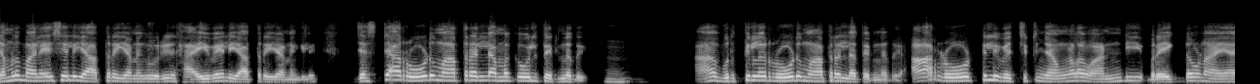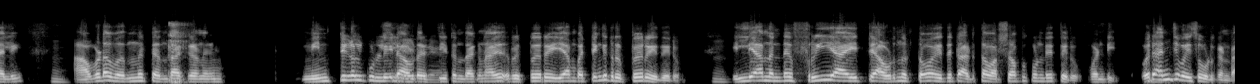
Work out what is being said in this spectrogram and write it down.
നമ്മൾ മലേഷ്യയിൽ യാത്ര ചെയ്യുകയാണെങ്കിൽ ഒരു ഹൈവേയിൽ യാത്ര ചെയ്യുകയാണെങ്കിൽ ജസ്റ്റ് ആ റോഡ് മാത്രമല്ല നമുക്ക് ഓൽ തരുന്നത്. ആ വൃത്തിയുള്ള ഒരു റോഡ് മാത്രമല്ല തരുന്നത്. ആ റോഡിൽ വെച്ചിട്ട് ഞങ്ങളെ വണ്ടി ബ്രേക്ക് ഡൗൺ ആയാൽ അവിടെ വന്നിട്ട് എന്താക്കാണ്? മിനിറ്റുകൾക്കുള്ളിൽ അവിടെ എത്തിയിട്ട് എന്താക്കണം? അത് റിപ്പയർ ചെയ്യാൻ പറ്റുമെങ്കിൽ റിപ്പയർ ചെയ്ത് തരും. ഉം, എന്നുണ്ട് ഫ്രീ ആയിട്ട് അവിടുന്ന് ടോ ചെയ്തിട്ട് അടുത്ത വർക്ക്ഷോപ്പ് കൊണ്ടുപോയി തരും വണ്ടി. ഒരു അഞ്ച് പൈസ കൊടുക്കണ്ട.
